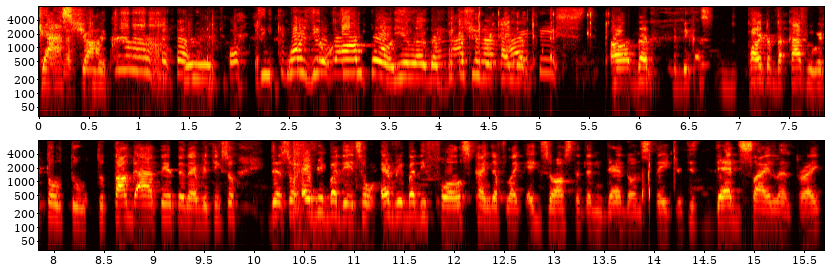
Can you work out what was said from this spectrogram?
gasping. like, tore the Ocampo, you know, the, because we were kind of uh, that because part of the cast we were told to to tug at it and everything. So the, so everybody so everybody falls kind of like exhausted and dead on stage. It is dead silent, right?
